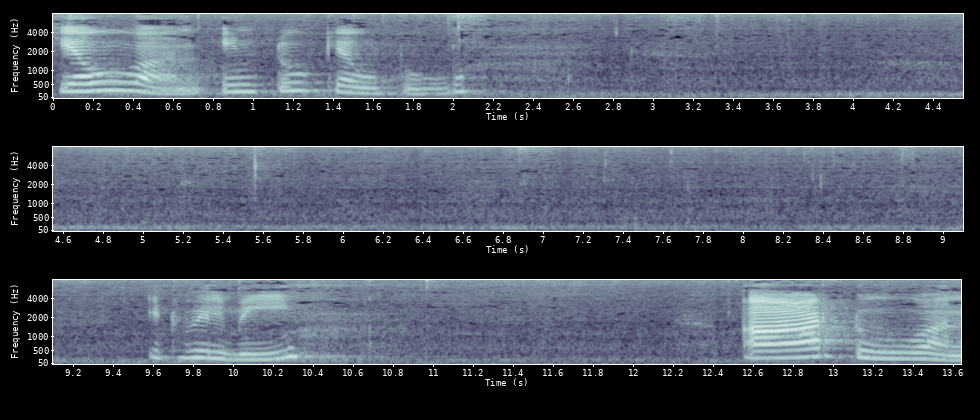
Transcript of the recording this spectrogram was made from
Q one into Q two it will be r21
